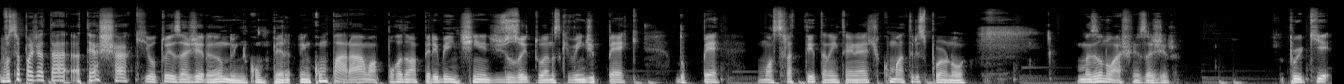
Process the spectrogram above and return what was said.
Você pode até, até achar que eu tô exagerando em, em comparar uma porra de uma perebentinha de 18 anos que vem de pack do pé, mostra teta na internet com uma atriz pornô. Mas eu não acho um exagero. Porque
